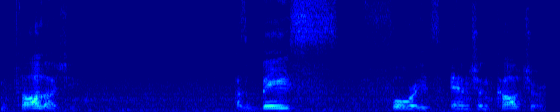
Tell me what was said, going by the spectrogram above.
mythology, as a base for its ancient culture,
